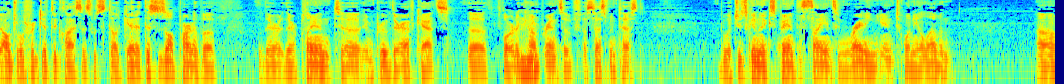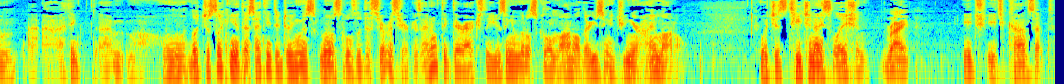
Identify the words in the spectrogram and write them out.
eligible for gifted classes would still get it. This is all part of a their their plan to improve their FCATS, the Florida mm-hmm. Comprehensive Assessment Test, which is going to expand to science and writing in 2011. Um, I, I, think, um, look, just looking at this, I think they're doing middle schools a disservice here because I don't think they're actually using a middle school model. They're using a junior high model which is teach in isolation. Right. Each each concept,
